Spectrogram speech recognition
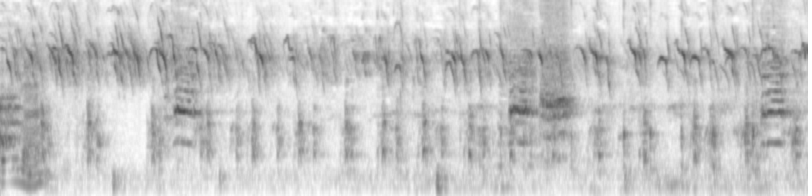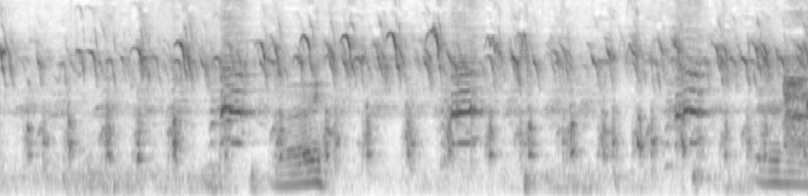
Thế mà đây Đây, đây, đây.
